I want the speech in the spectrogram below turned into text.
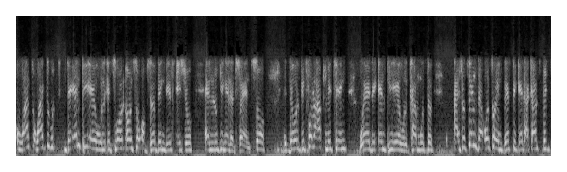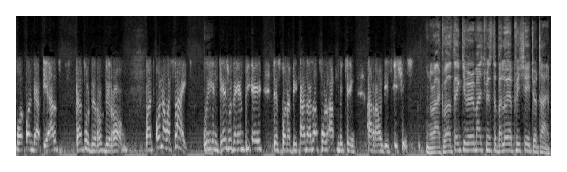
what what the NPA will is also observing this issue and looking at the trend. So there will be follow-up meeting where the NPA will come with. The, I should think they also investigate. I can't speak for on their behalf. That will be, be wrong. But on our side, we engage with the NPA. There's going to be another follow-up meeting around these issues. All right. Well, thank you very much, Mr. Baloyi. Appreciate your time.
